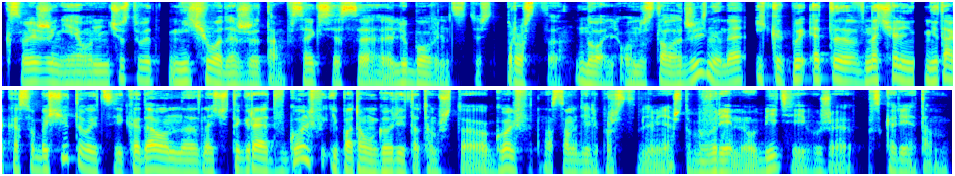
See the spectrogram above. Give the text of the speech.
к своей жене, он не чувствует ничего даже там в сексе с любовницей, то есть просто ноль. Он устал от жизни, да, и как бы это вначале не так особо считывается, и когда он, значит, играет в гольф, и потом говорит о том, что гольф — это на самом деле просто для меня, чтобы время убить и уже поскорее там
